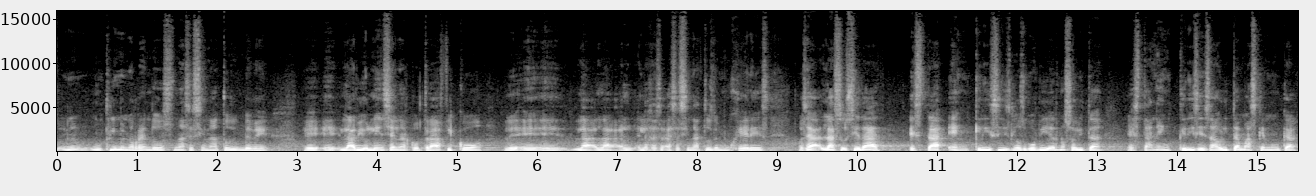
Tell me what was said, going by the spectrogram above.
un crimen horrendo, es un asesinato de un bebé, eh, eh, la violencia, el narcotráfico, los asesinatos de mujeres. O sea, la sociedad está en crisis, los gobiernos ahorita están en crisis. Ahorita más que nunca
